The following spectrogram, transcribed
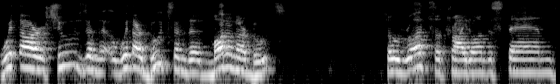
with our shoes and with our boots and the mud on our boots, so Ratza try to understand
